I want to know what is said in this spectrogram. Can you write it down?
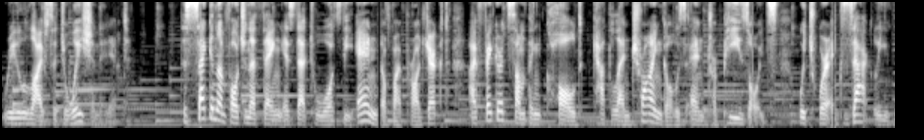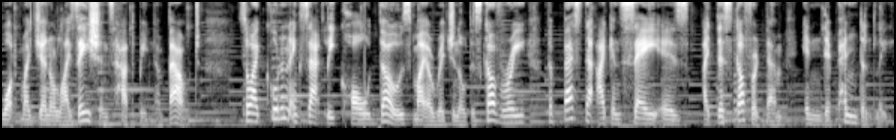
real life situation in it. The second unfortunate thing is that towards the end of my project, I figured something called Catalan triangles and trapezoids, which were exactly what my generalizations had been about so I couldn't exactly call those my original discovery. The best that I can say is I discovered them independently.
